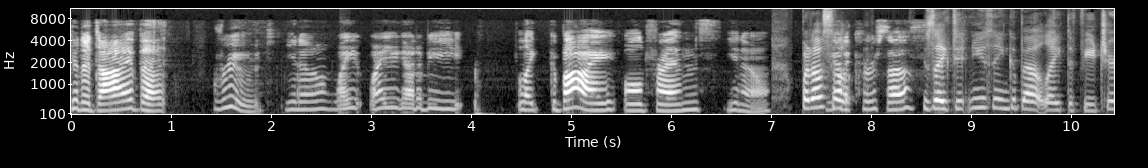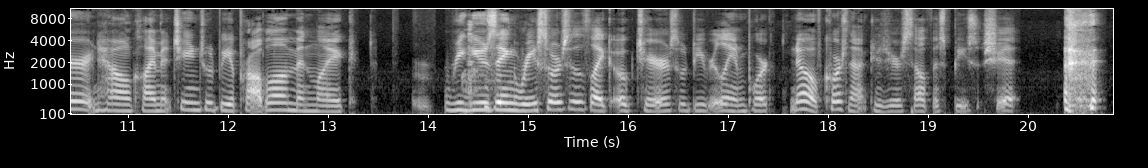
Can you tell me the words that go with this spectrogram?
gonna die, but rude. You know why? Why you gotta be like goodbye, old friends? You know, but you also gotta curse us. Because, like, didn't you think about, like, the future and how climate change would be a problem and, like, reusing resources like oak chairs would be really important? No, of course not, because you're a selfish piece of shit.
